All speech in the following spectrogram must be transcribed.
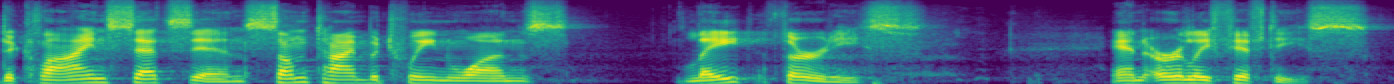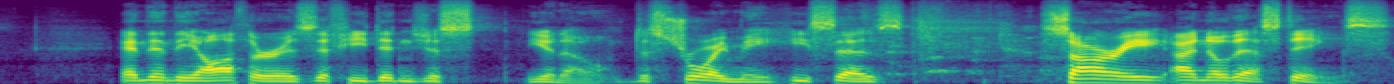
decline sets in sometime between one's late 30s and early 50s. And then the author, as if he didn't just you know, destroy me, he says, Sorry, I know that stings.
